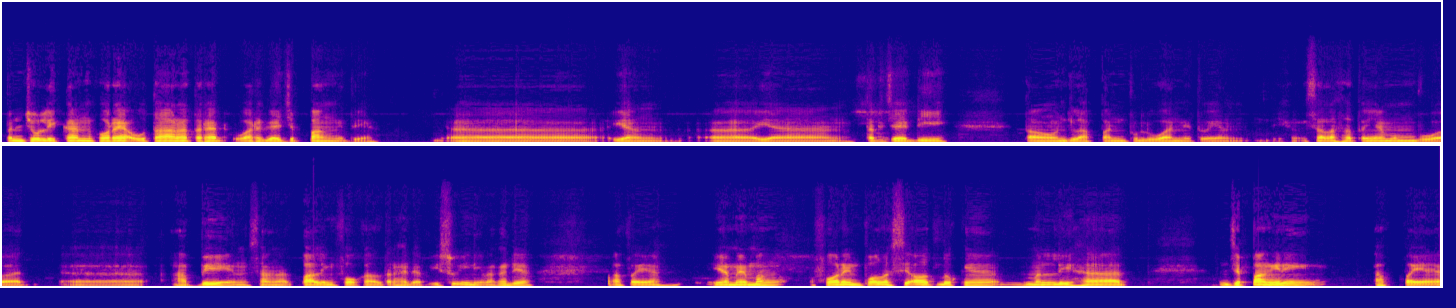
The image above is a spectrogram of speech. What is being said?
penculikan Korea Utara terhadap warga Jepang gitu ya uh, yang uh, yang terjadi tahun 80-an itu yang, yang salah satunya membuat uh, eh, AB yang sangat paling vokal terhadap isu ini maka dia apa ya ya memang foreign policy outlooknya melihat Jepang ini apa ya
